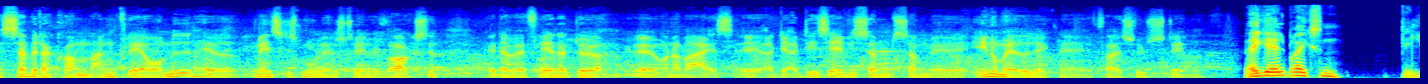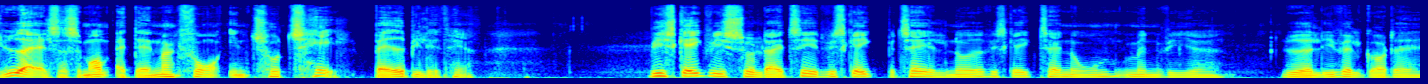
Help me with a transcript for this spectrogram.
så vil der komme mange flere over Middelhavet. Menneskesmuglerindustrien vil vokse. Der vil være flere, der dør øh, undervejs. Øh, og, det, og det ser vi som, som endnu mere ødelæggende for asylsystemet. Rikke Elbriksen, det lyder altså som om, at Danmark får en total badebillet her. Vi skal ikke vise solidaritet, vi skal ikke betale noget, vi skal ikke tage nogen, men vi øh, lyder alligevel godt af,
